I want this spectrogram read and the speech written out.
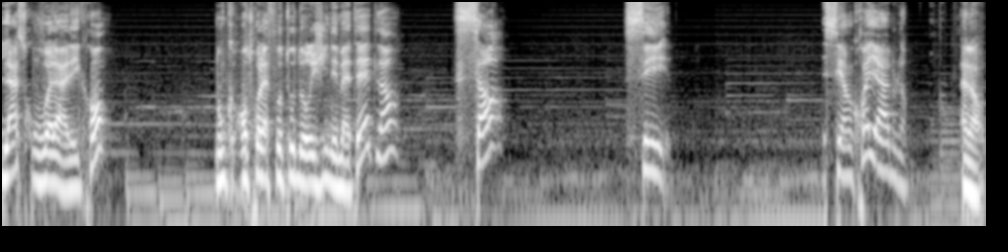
là ce qu'on voit là à l'écran. Donc entre la photo d'origine et ma tête là, ça, c'est c'est incroyable. Alors,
